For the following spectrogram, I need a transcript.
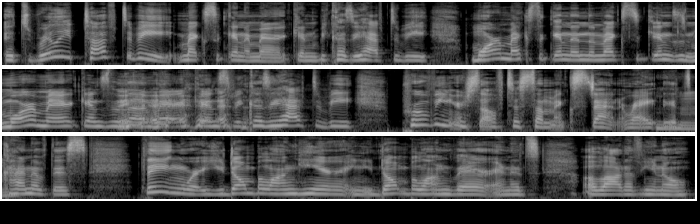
it's really tough to be Mexican American because you have to be more Mexican than the Mexicans and more Americans than the Americans because you have to be proving yourself to some extent, right? Mm-hmm. It's kind of this thing where you don't belong here and you don't belong there. And it's a lot of, you know,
